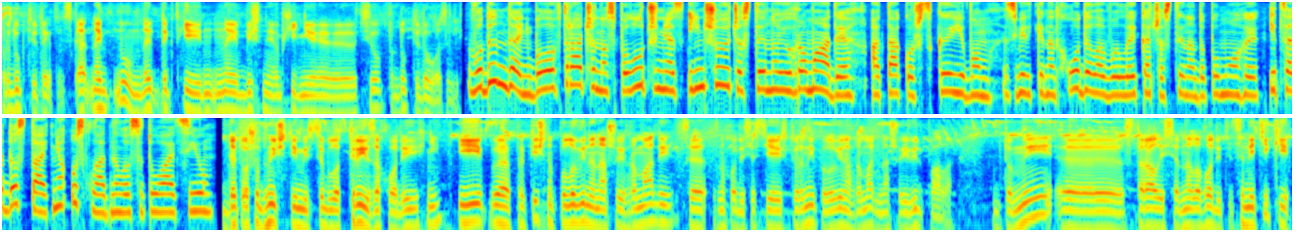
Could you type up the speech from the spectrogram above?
продукти, ну, такі найбільш необхідні е, ці продукти довозили. В один день було втрачено сполучення з іншою частиною громади, а також з Києвом, звідки надходила велика частина допомоги. І це достатньо ускладнило ситуацію. Для того, щоб знищити місце, було три заходи їхні. І е, практично половина нашої громади, це знаходиться з цієї сторони, половина громади нашої відпала. Тобто ми е, старалися налагодити це не тільки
